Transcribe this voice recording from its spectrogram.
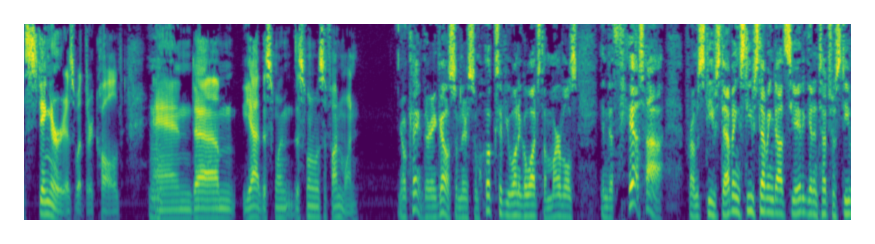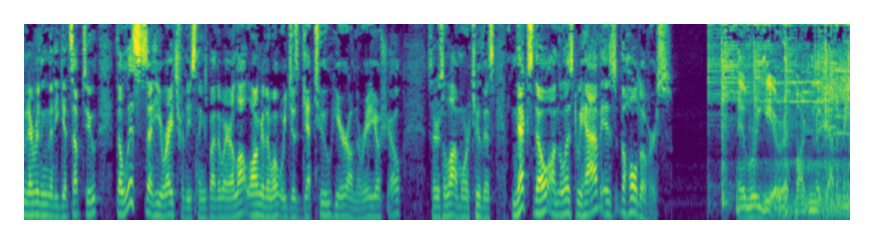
stinger is what they're called and um yeah this one this one was a fun one Okay, there you go. So there's some hooks if you want to go watch the Marvels in the theater from Steve Stebbing. SteveStebbing.ca to get in touch with Steve and everything that he gets up to. The lists that he writes for these things, by the way, are a lot longer than what we just get to here on the radio show. So there's a lot more to this. Next, though, on the list we have is the holdovers. Every year at Barton Academy,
